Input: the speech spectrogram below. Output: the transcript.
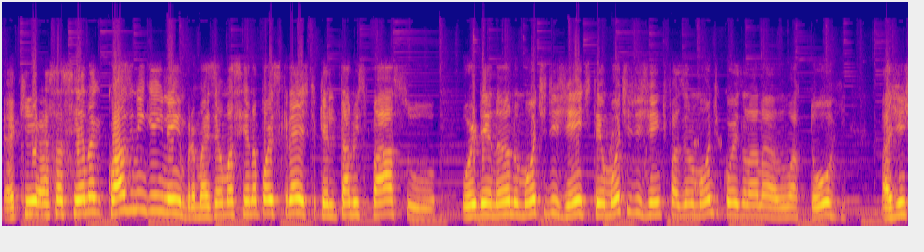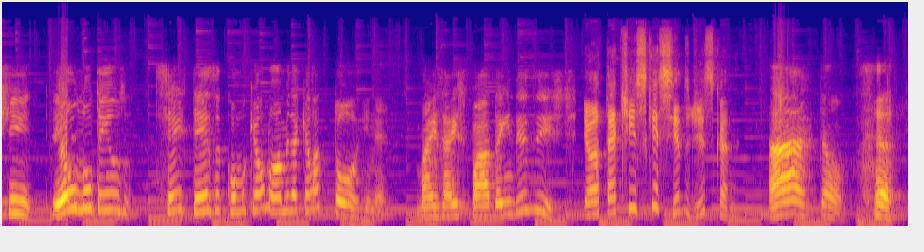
É que essa cena quase ninguém lembra, mas é uma cena pós-crédito, que ele tá no espaço ordenando um monte de gente, tem um monte de gente fazendo um monte de coisa lá na, numa torre. A gente. Eu não tenho certeza como que é o nome daquela torre, né? Mas a espada ainda existe. Eu até tinha esquecido disso, cara. Ah, então.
